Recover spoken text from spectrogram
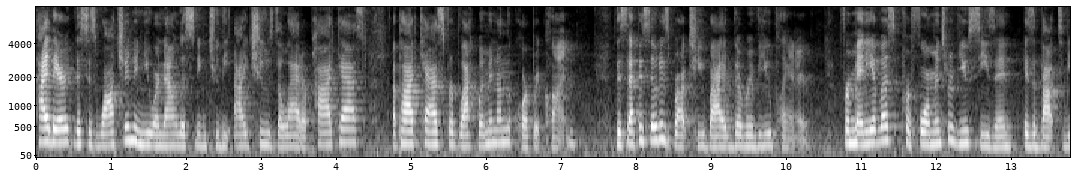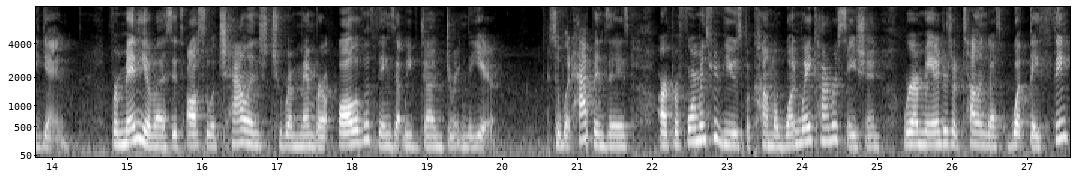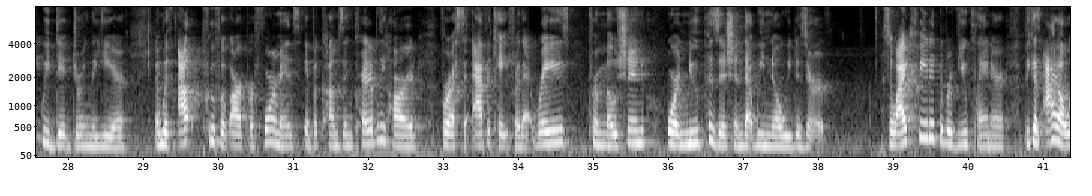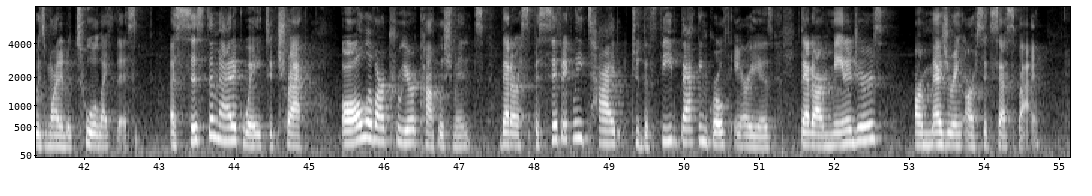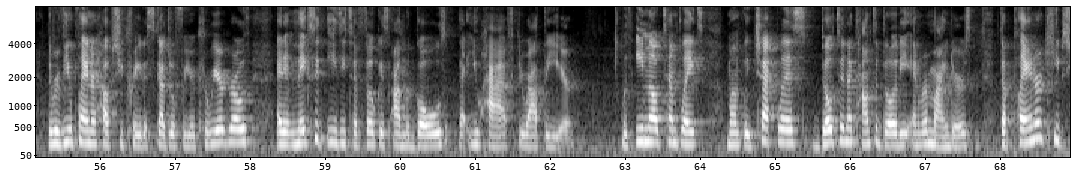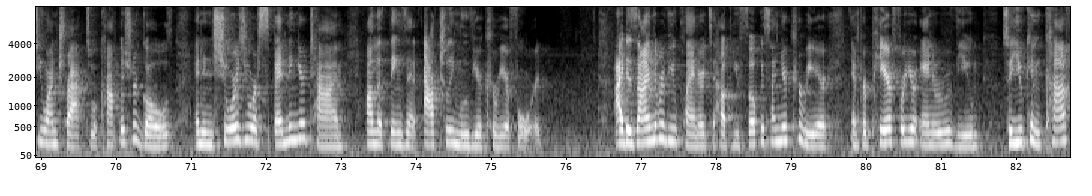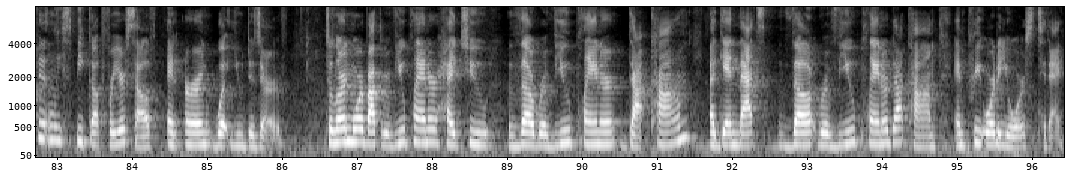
Hi there, this is Watchin, and you are now listening to the I Choose the Ladder podcast, a podcast for Black women on the corporate climb. This episode is brought to you by The Review Planner. For many of us, performance review season is about to begin. For many of us, it's also a challenge to remember all of the things that we've done during the year. So, what happens is our performance reviews become a one way conversation where our managers are telling us what they think we did during the year and without proof of our performance, it becomes incredibly hard for us to advocate for that raise, promotion, or new position that we know we deserve. So I created the review planner because I always wanted a tool like this a systematic way to track all of our career accomplishments that are specifically tied to the feedback and growth areas that our managers are measuring our success by. The review planner helps you create a schedule for your career growth and it makes it easy to focus on the goals that you have throughout the year. With email templates, monthly checklists, built in accountability, and reminders, the planner keeps you on track to accomplish your goals and ensures you are spending your time on the things that actually move your career forward. I designed the review planner to help you focus on your career and prepare for your annual review so you can confidently speak up for yourself and earn what you deserve. To learn more about the review planner, head to thereviewplanner.com. Again, that's thereviewplanner.com and pre order yours today.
